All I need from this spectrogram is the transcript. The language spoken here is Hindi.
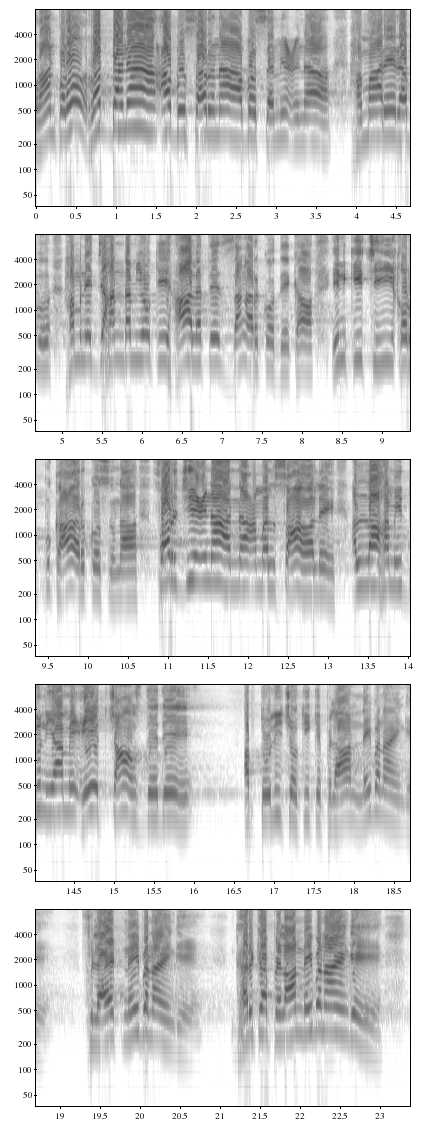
कुरान पढ़ो, रब्बना अब सरना अब समिना हमारे रब, हमने जहन्नमियों की हालत जार को देखा, इनकी चीख और पुकार को सुना। फर्जीना नामल साले, अल्लाह हमें दुनिया में एक चांस दे दे। अब टोली चौकी के प्लान नहीं बनाएँगे, फ्लैट नहीं बनाएँगे, घर का प्लान नहीं बनाएँगे,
